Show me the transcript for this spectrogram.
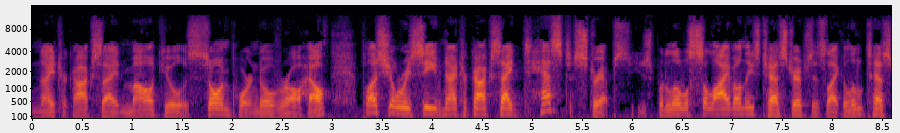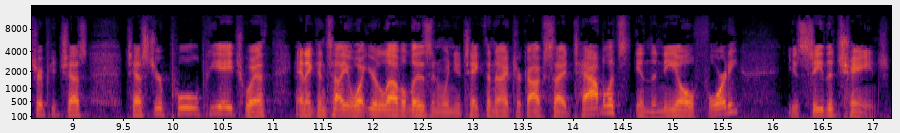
nitric oxide molecule is so important to overall health. Plus, you'll receive nitric oxide test strips. You just put a little saliva on these test strips. It's like a little test strip you test, test your pool pH with, and it can tell you what your level is. And when you take the nitric oxide tablets in the Neo 40, you see the change.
